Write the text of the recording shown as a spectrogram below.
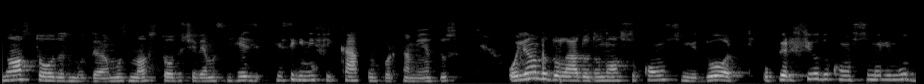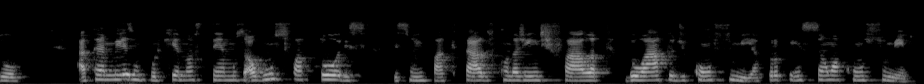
nós todos mudamos, nós todos tivemos que ressignificar comportamentos. Olhando do lado do nosso consumidor, o perfil do consumo ele mudou. Até mesmo porque nós temos alguns fatores que são impactados quando a gente fala do ato de consumir, a propensão a consumir.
